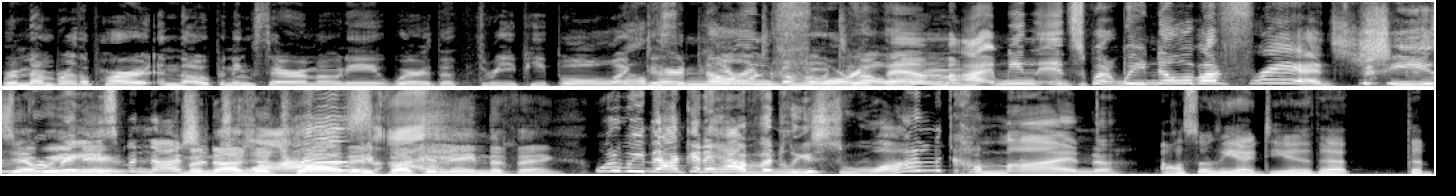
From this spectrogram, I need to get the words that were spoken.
Remember the part in the opening ceremony where the three people like well, disappear known into the for hotel them. room? I mean, it's what we know about France. Cheese, yeah, we berets, named menage, Menage a a trois. They fucking named the thing. What are we not going to have at least one? Come on. also, the idea that the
